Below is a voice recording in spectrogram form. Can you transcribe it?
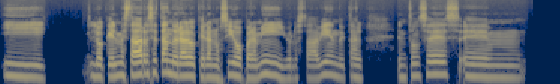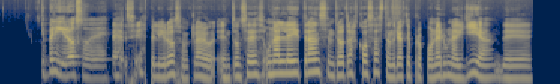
Y lo que él me estaba recetando era algo que era nocivo para mí y yo lo estaba viendo y tal. Entonces... Em, Qué peligroso, bebé. Eh, sí, es peligroso, claro. Entonces, una ley trans, entre otras cosas, tendría que proponer una guía de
